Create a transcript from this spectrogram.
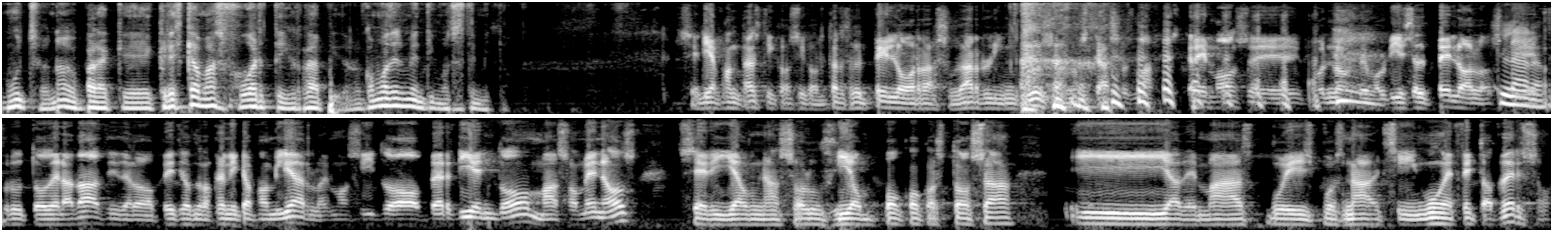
mucho, ¿no? Para que crezca más fuerte y rápido. ¿Cómo desmentimos este mito? sería fantástico si cortarse el pelo o rasurarlo incluso en los casos más extremos, eh, pues nos devolviese el pelo a los que fruto de la edad y de la alopecia androgénica familiar lo hemos ido perdiendo, más o menos, sería una solución poco costosa y además pues, pues nada, sin ningún efecto adverso.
